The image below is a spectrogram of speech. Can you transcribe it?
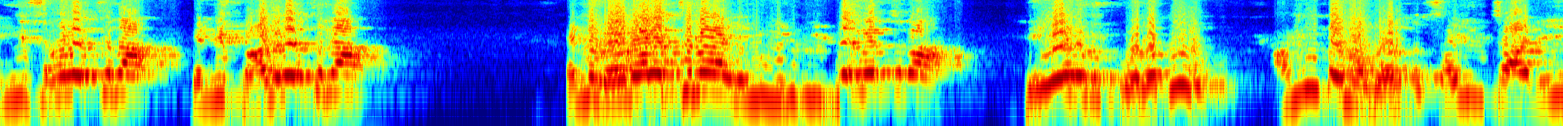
ఎన్ని శ్రమలు వచ్చినా ఎన్ని బాధలు వచ్చినా ఎన్ని రోగాలు వచ్చినా ఎన్ని ఇరుకు ఇబ్బందులు వచ్చినా దేవుడు కొరకు అంతము వరకు సహించాలి.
